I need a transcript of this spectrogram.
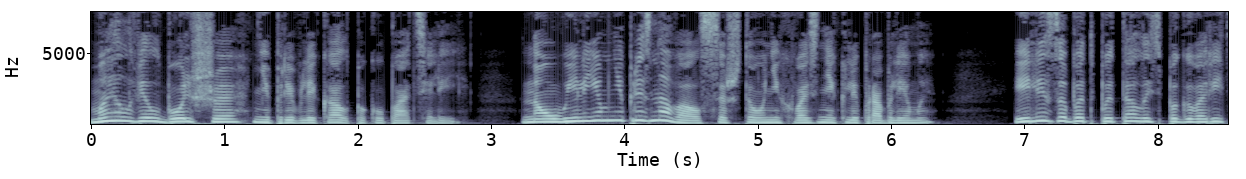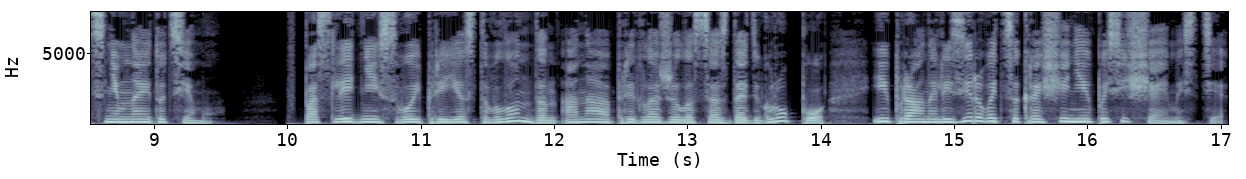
Мелвилл больше не привлекал покупателей. Но Уильям не признавался, что у них возникли проблемы. Элизабет пыталась поговорить с ним на эту тему — в последний свой приезд в Лондон она предложила создать группу и проанализировать сокращение посещаемости,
